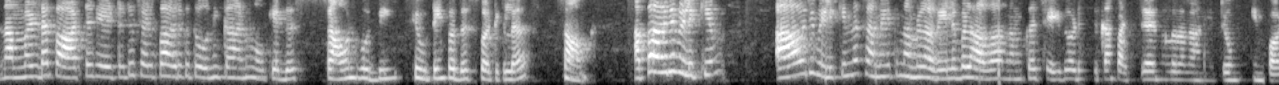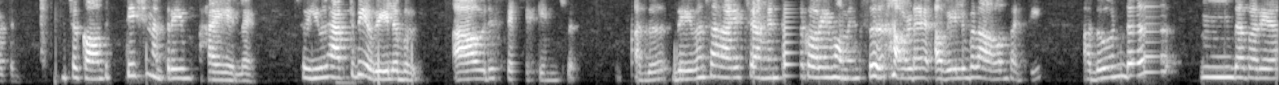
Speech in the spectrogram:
നമ്മളുടെ പാട്ട് കേട്ടിട്ട് ചിലപ്പോൾ അവർക്ക് തോന്നിക്കാണും okay this sound would be suiting for this particular song അപ്പൊ അവർ വിളിക്കും ആ ഒരു വിളിക്കുന്ന സമയത്ത് നമ്മൾ അവൈലബിൾ ആവാ നമുക്ക് ചെയ്തു കൊടുക്കാൻ പറ്റുക എന്നുള്ളതാണ് ഏറ്റവും ഇമ്പോർട്ടന്റ് കോമ്പറ്റീഷൻ അത്രയും ഹൈ അല്ലേ? So you have to be available ആ ഒരു സെക്കൻഡ്സ് അത് ദൈവം സഹായിച്ച അങ്ങനത്തെ കുറെ മൊമെന്റ്സ് അവിടെ അവൈലബിൾ ആവാൻ പറ്റി. അതുകൊണ്ട് എന്താ പറയാ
